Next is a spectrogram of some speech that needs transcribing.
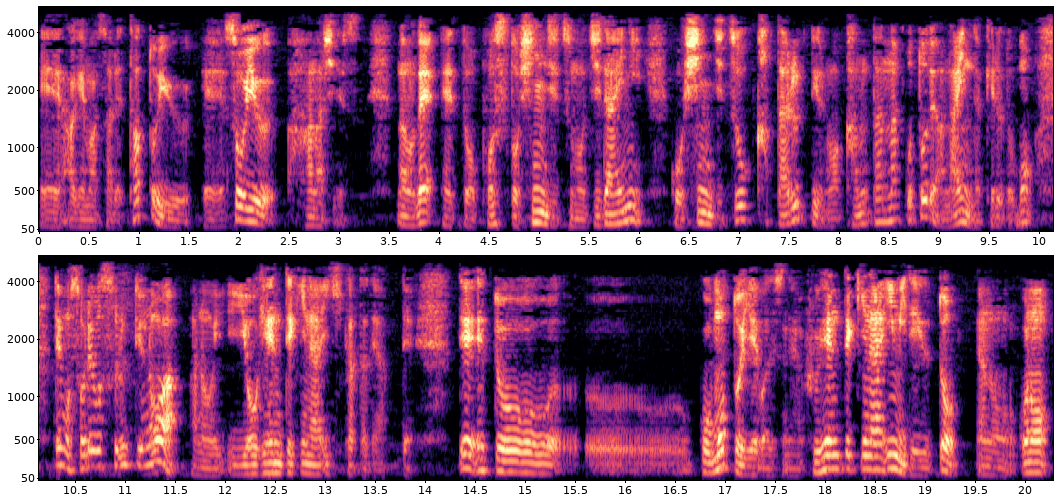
えー、励まされたという、えー、そういう話です。なので、えっ、と、ポスト真実の時代に、こう、真実を語るっていうのは簡単なことではないんだけれども、でもそれをするっていうのは、あの、予言的な生き方であって、で、えっ、と、こう、もっと言えばですね、普遍的な意味で言うと、あの、この、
